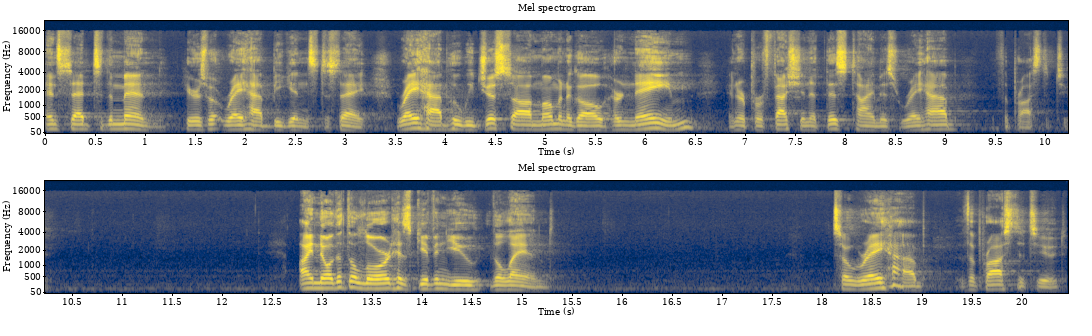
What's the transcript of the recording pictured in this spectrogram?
And said to the men, Here's what Rahab begins to say. Rahab, who we just saw a moment ago, her name and her profession at this time is Rahab the prostitute. I know that the Lord has given you the land. So, Rahab the prostitute,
